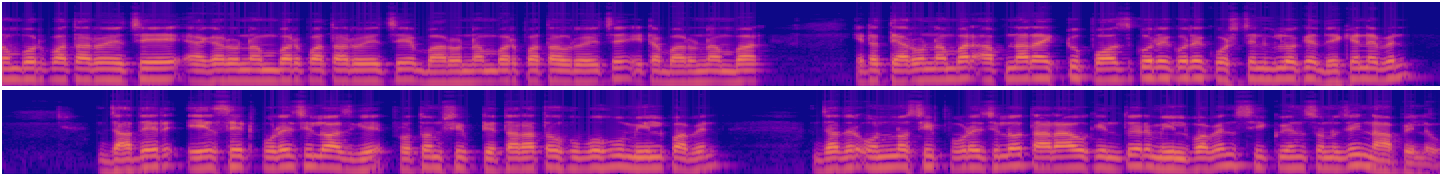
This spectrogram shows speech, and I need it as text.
নম্বর পাতা রয়েছে, এগারো নম্বর পাতা রয়েছে, বারো নম্বর পাতাও রয়েছে, এটা বারো নম্বর, এটা তেরো নম্বর। আপনারা একটু পজ করে করে কোশ্চেনগুলোকে দেখে নেবেন। যাদের এ সেট পড়েছিল আজকে, প্রথম শিফটে তারা তো হুবহু মিল পাবেন। যাদের অন্য শিফট পড়েছিল, তারাও কিন্তু এর মিল পাবেন সিকোয়েন্স অনুযায়ী না পেলেও।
